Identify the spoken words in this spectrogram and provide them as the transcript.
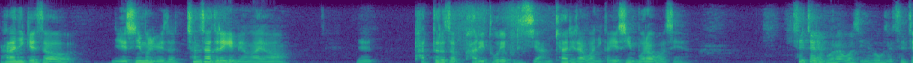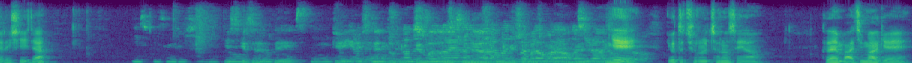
하나님께서 예수님을 위해서 천사들에게 명하여 네, 받들어서 발이 돌에 부딪히지 않게 하리라고 하니까 예수님 뭐라고 하세요? 7절에 뭐라고 하세요? 읽어보세요. 7절에 시작. 예수께서 그에게 이르시되 또바 너는 주의 하나님을 시험하지 말라 예, 이것도 줄을 쳐놓으세요. 그 다음에 마지막에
